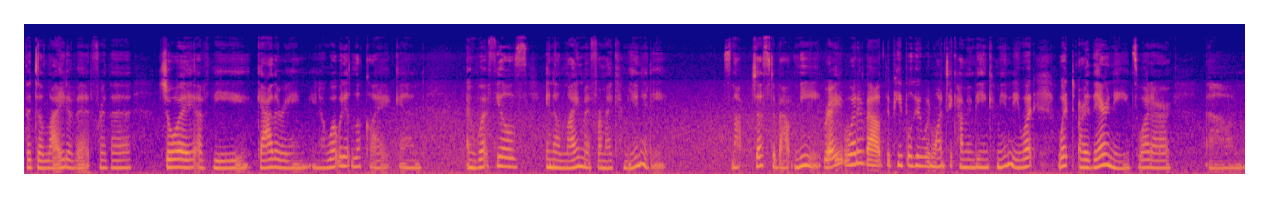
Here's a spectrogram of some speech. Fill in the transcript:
the delight of it, for the joy of the gathering, you know, what would it look like and and what feels in alignment for my community? Not just about me, right? What about the people who would want to come and be in community? What what are their needs? What are um,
